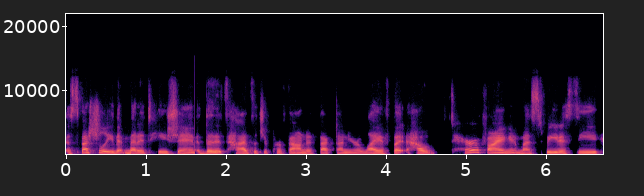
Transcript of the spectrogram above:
especially that meditation that it's had such a profound effect on your life, but how terrifying it must be to see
